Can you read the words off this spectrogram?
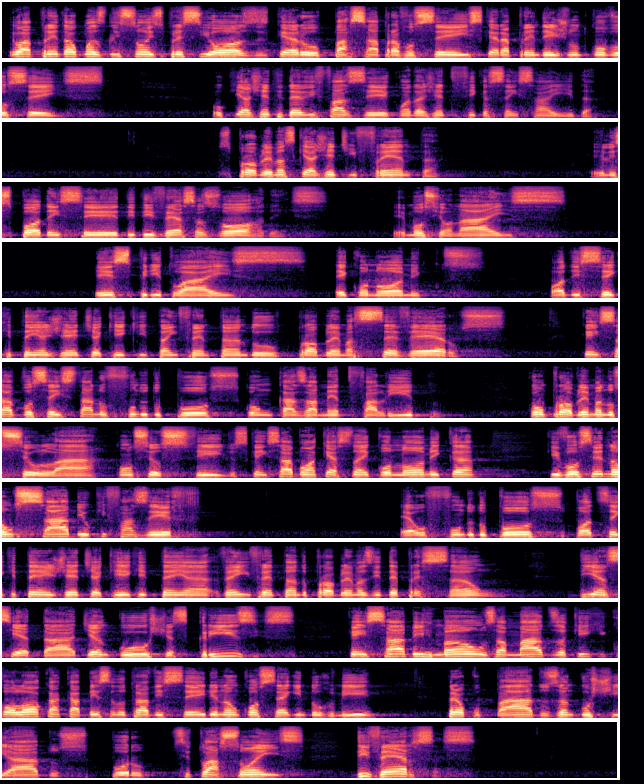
eu aprendo algumas lições preciosas, quero passar para vocês, quero aprender junto com vocês. O que a gente deve fazer quando a gente fica sem saída. Os problemas que a gente enfrenta, eles podem ser de diversas ordens, emocionais, espirituais, econômicos. Pode ser que tenha gente aqui que está enfrentando problemas severos. Quem sabe você está no fundo do poço, com um casamento falido, com um problema no seu lar, com seus filhos. Quem sabe uma questão econômica que você não sabe o que fazer é o fundo do poço. Pode ser que tenha gente aqui que tenha, vem enfrentando problemas de depressão, de ansiedade, angústias, crises. Quem sabe irmãos amados aqui que colocam a cabeça no travesseiro e não conseguem dormir, preocupados, angustiados por situações diversas.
